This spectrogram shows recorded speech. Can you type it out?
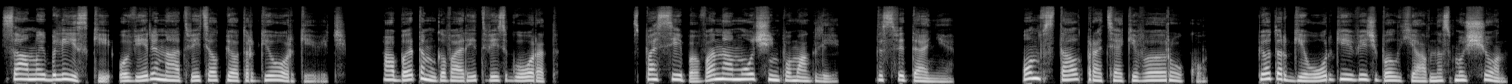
Самый близкий, уверенно ответил Петр Георгиевич. Об этом говорит весь город. Спасибо, вы нам очень помогли. До свидания. Он встал, протягивая руку. Петр Георгиевич был явно смущен.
